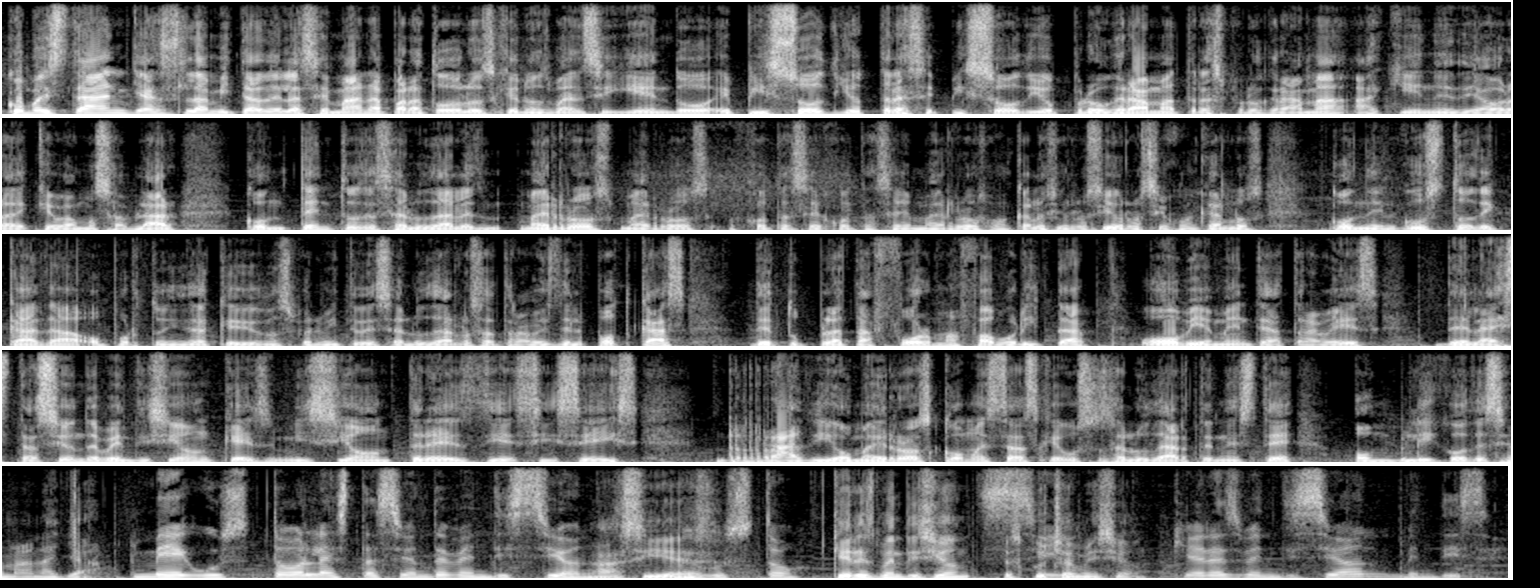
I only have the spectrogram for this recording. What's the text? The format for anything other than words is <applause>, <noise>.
¿Cómo están? Ya es la mitad de la semana para todos los que nos van siguiendo episodio tras episodio, programa tras programa, aquí en De Ahora de qué vamos a hablar. Contentos de saludarles, My Ross, My Ross, JC, JC, My Ross, Juan Carlos y Rocío, Rocío, Juan Carlos, con el gusto de cada oportunidad que Dios nos permite de saludarlos a través del podcast de tu plataforma favorita, obviamente a través de la estación de bendición que es Misión 316 Radio Mayros. ¿Cómo estás? Qué gusto saludarte en este ombligo de semana ya. Me gustó la estación de bendición. Así es. Me gustó. ¿Quieres bendición? Escucha Sí. misión. ¿Quieres bendición? Bendice.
